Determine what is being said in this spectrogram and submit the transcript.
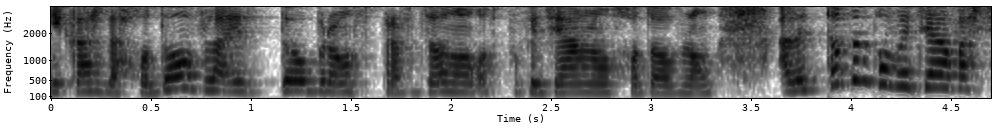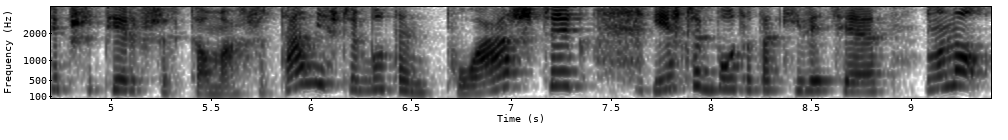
nie każda hodowla jest dobrą, sprawdzoną, odpowiedzialną hodowlą, ale to bym powiedziała właśnie przy pierwszych tomach, że tam jeszcze był ten płaszczyk, jeszcze było to takie, wiecie, no, no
